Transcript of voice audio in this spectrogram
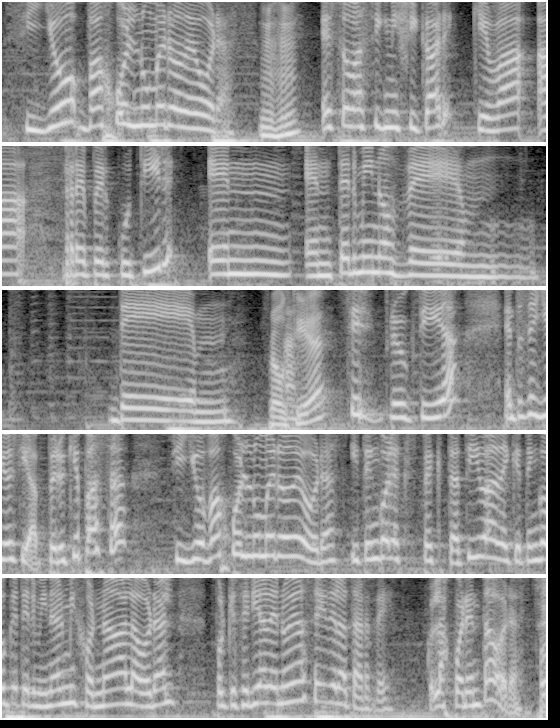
si yo bajo el número de horas, eso va a significar que va a repercutir en, en términos de... mm, de mm, ¿Productividad? ah, sí, productividad. Entonces yo decía, pero ¿qué pasa si yo bajo el número de horas y tengo la expectativa de que tengo que terminar mi jornada laboral porque sería de 9 a 6 de la tarde, con las 40 horas? Sí.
